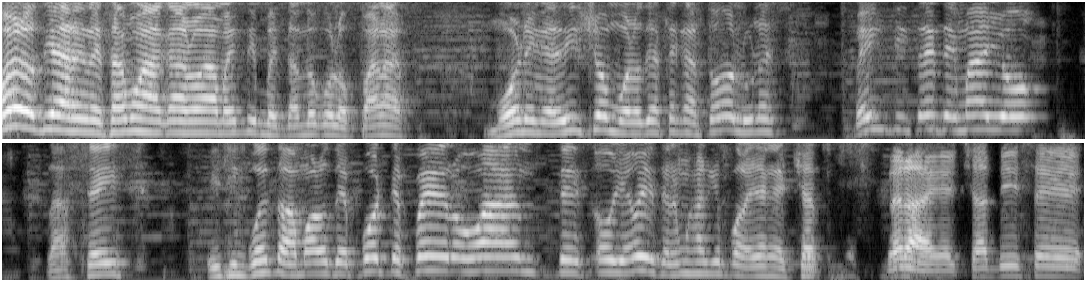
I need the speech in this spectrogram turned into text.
Buenos días, regresamos acá nuevamente inventando con los panas Morning Edition. Buenos días, tengan todos. Lunes 23 de mayo, las 6 y 50. Vamos a los deportes, pero antes, oye, oye, tenemos a alguien por allá en el chat. Mira, en el chat dice,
